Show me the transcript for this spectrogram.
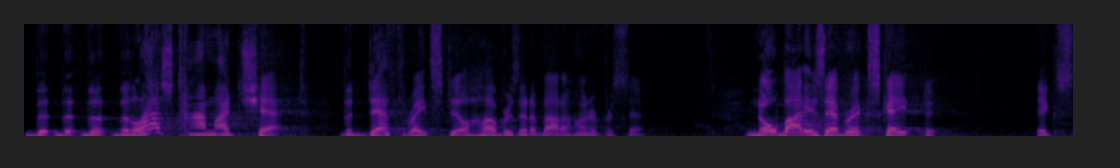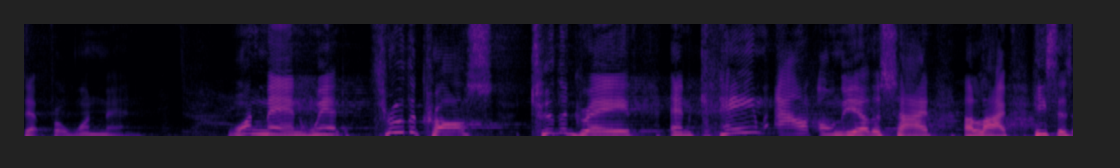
The, the, the, the last time I checked, the death rate still hovers at about 100%. Nobody's ever escaped it except for one man. One man went through the cross to the grave and came out on the other side alive. He says,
